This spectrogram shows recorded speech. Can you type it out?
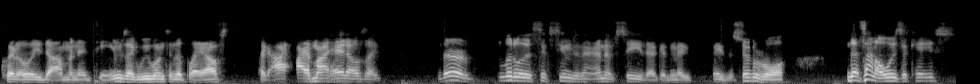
clearly dominant teams. Like we went to the playoffs. Like I, I in my head, I was like, there are literally six teams in the NFC that could make make the Super Bowl. That's not always the case.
